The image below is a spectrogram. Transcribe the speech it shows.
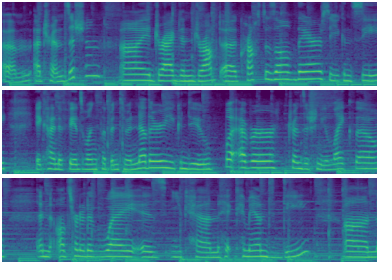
um, a transition. I dragged and dropped a cross dissolve there so you can see it kind of fades one clip into another. You can do whatever transition you like though. An alternative way is you can hit Command D on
